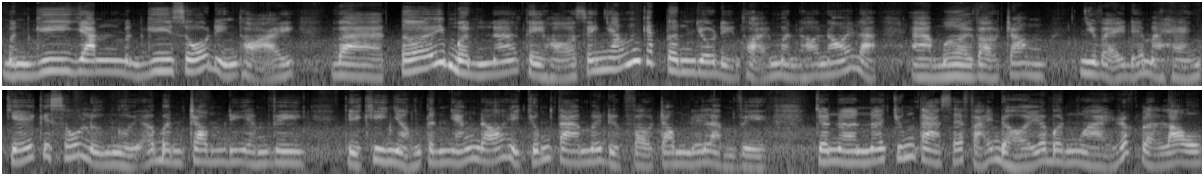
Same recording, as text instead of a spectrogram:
mình ghi danh mình ghi số điện thoại và tới mình mình á, thì họ sẽ nhắn cái tin vô điện thoại mình họ nói là à mời vào trong như vậy để mà hạn chế cái số lượng người ở bên trong DMV thì khi nhận tin nhắn đó thì chúng ta mới được vào trong để làm việc. Cho nên nó chúng ta sẽ phải đợi ở bên ngoài rất là lâu.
